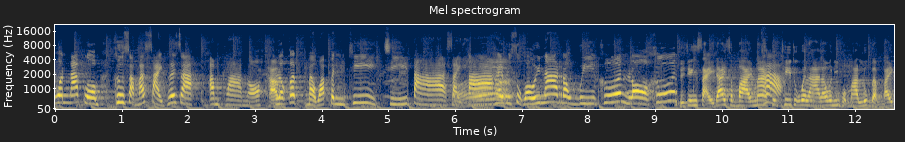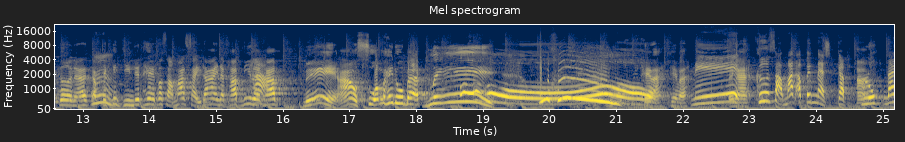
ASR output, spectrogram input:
อ้วนหน้ากลม คือสามารถใส่เพื่อจะอำพรางเนาะครับแล้วก็แบบว่าเป็นที่ชี้ตาใส่ตาอ่าให้รู้สึกว่าเฮ้ยหน้าเราวีขึ้นหล่อขึ้น จริงๆ ใส่ได้สบายมากค่ะทุกที่ทุกเวลาแล้ววันนี้ผมมาลุคแบบไบเกอร์นะ กับอืมแจ็คเก็ตยีนเท่ๆก็สามารถใส่ได้นะครับ นี่เลยค่ะ ครับ นี่อ้าวสวมมาให้ดูแบบนี้ โอ้โห วู้ฮู้เท่ ไหมเท่ไหม นี่เป็นไงคือสามารถเอาไปแมทช์กับอะลุคได้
